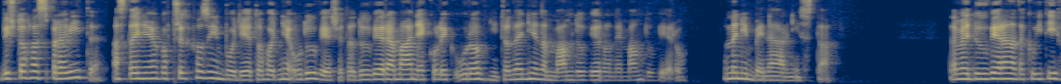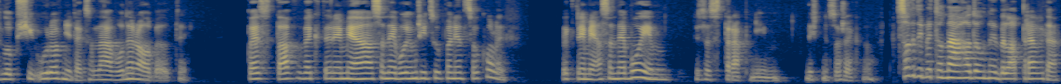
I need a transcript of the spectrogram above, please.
Když tohle spravíte, a stejně jako v předchozím bodě, je to hodně o důvěře. Ta důvěra má několik úrovní. To není jenom mám důvěru, nemám důvěru. To není binární stav. Tam je důvěra na takový tý hlubší úrovni, takzvaná vulnerability. To je stav, ve kterém já se nebojím říct úplně cokoliv. Ve kterém já se nebojím, že se strapním, když něco řeknu. Co kdyby to náhodou nebyla pravda?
